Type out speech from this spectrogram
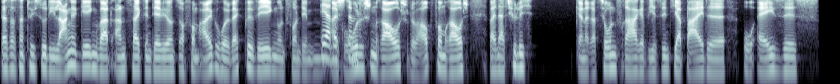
dass das natürlich so die lange Gegenwart anzeigt, in der wir uns auch vom Alkohol wegbewegen und von dem Ja, alkoholischen Rausch oder überhaupt vom Rausch, weil natürlich Generationenfrage, wir sind ja beide Oasis.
